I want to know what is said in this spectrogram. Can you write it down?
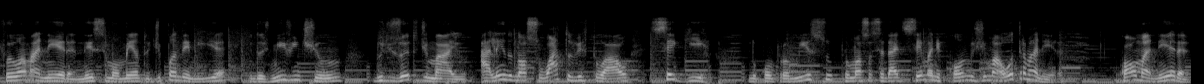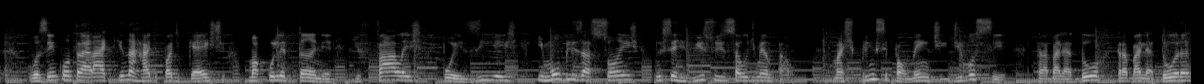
foi uma maneira, nesse momento de pandemia, em 2021, do 18 de maio, além do nosso ato virtual, seguir no compromisso por uma sociedade sem manicômios de uma outra maneira qual maneira, você encontrará aqui na Rádio Podcast uma coletânea de falas, poesias e mobilizações nos serviços de saúde mental, mas principalmente de você, trabalhador, trabalhadora,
